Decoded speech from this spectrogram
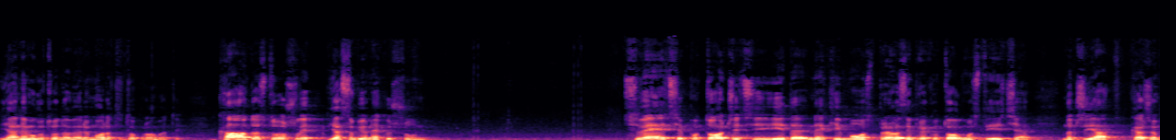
ja ne mogu to da verujem, morate to probati. Kao da ste ušli, ja sam bio u nekoj šumi. Cveće, potočići, ide neki most, prelazim preko tog mostića. Znači ja kažem,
